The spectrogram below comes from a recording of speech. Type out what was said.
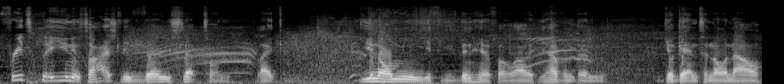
free-to-play units are actually very slept on. Like, you know me if you've been here for a while. If you haven't, then you're getting to know now.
